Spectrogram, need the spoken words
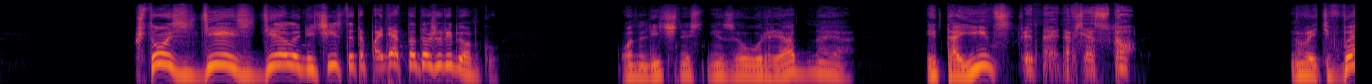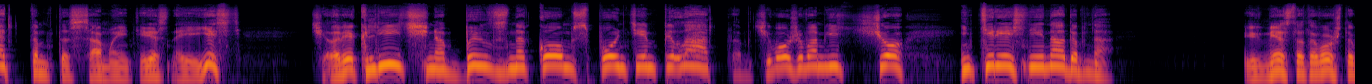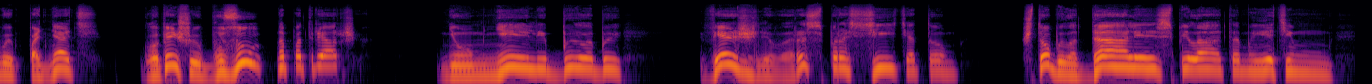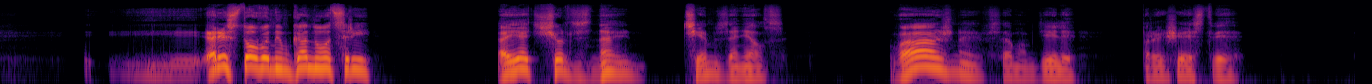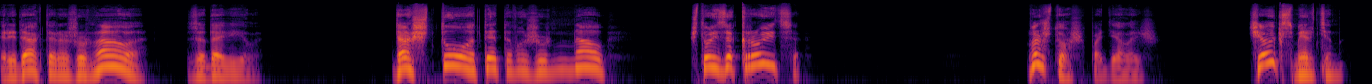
Что здесь дело нечисто, это понятно даже ребенку. Он личность незаурядная, и таинственное на все сто. Но ведь в этом-то самое интересное и есть. Человек лично был знаком с Понтием Пилатом. Чего же вам еще интереснее надобно? И вместо того, чтобы поднять глупейшую бузу на патриарших, не умнее ли было бы вежливо расспросить о том, что было далее с Пилатом и этим арестованным Ганоцри? А я, черт знает, чем занялся. Важное в самом деле происшествие. редактора журнала задавило. Да что от этого журнал, что ли, закроется? Ну что ж, поделаешь. Человек смертен.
